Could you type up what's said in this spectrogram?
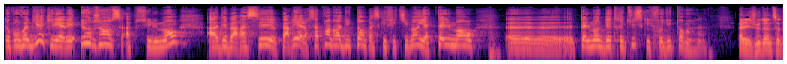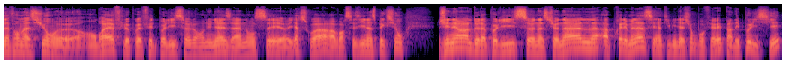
Donc on voit bien qu'il y avait urgence absolument à débarrasser Paris. Alors ça prendra du temps parce qu'effectivement, il y a tellement, tellement de détritus qu'il faut du temps. Allez, je vous donne cette information euh, en bref. Le préfet de police, euh, Laurent Nunez, a annoncé euh, hier soir avoir saisi l'inspection générale de la police nationale après les menaces et intimidations proférées par des policiers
